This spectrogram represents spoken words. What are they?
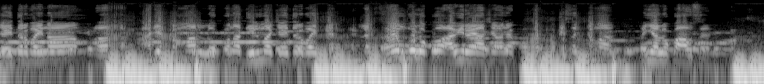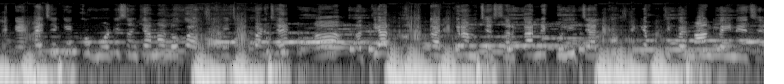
ચૈતરભાઈના કાર્યક્રમમાં લોકોના દિલમાં ચૈતરભાઈ છે. એટલે સ્વયંભૂ લોકો આવી રહ્યા છે અને ખૂબ મોટી સંખ્યામાં અહીંયા લોકો આવશે. કહેવાય છે કે ખૂબ મોટી સંખ્યામાં લોકો આવશે. વિચાર પણ છે અ, અત્યારનો કાર્યક્રમ છે સરકારને ખુલ્લી ચેલેન્જ છે કે પછી કોઈ માંગ લઈને છે?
